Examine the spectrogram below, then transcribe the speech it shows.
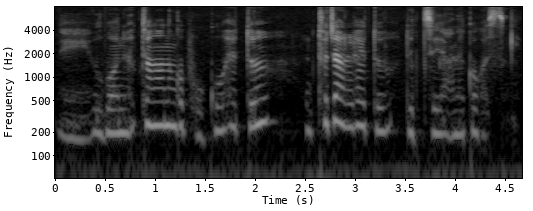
네, 이번에 흑전하는 거 보고 해도 투자를 해도 늦지 않을 것 같습니다.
